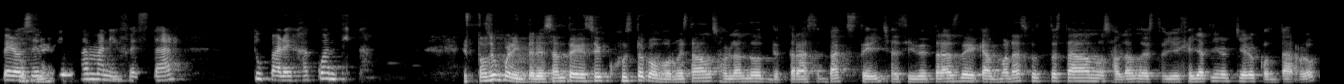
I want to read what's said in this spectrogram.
pero se empieza a manifestar tu pareja cuántica. Está súper interesante eso y justo conforme estábamos hablando detrás, backstage, así detrás de cámaras, justo estábamos hablando de esto. Yo dije, ya no quiero contarlo,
